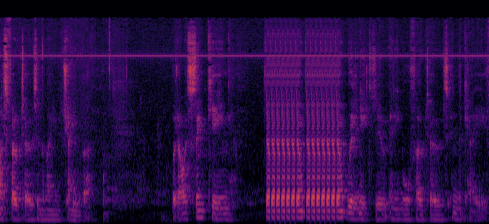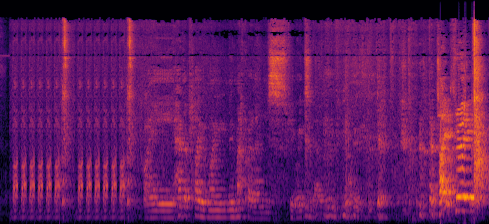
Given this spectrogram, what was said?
nice photos in the main chamber, but I was thinking, don't, don't, don't, don't really need to do any more photos in the cave. I had a play with my new macro lens a few weeks ago. Type three!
